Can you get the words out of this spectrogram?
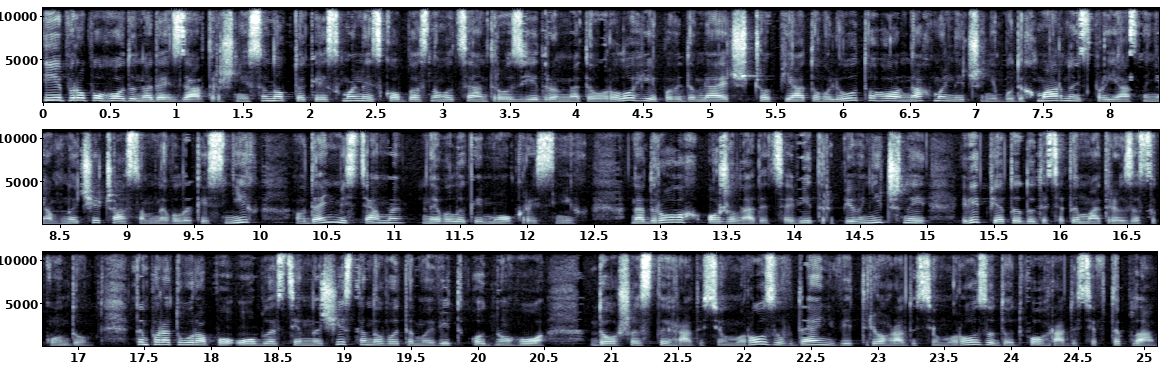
І про погоду на день завтрашній синоптики з Хмельницького обласного центру з гідрометеорології повідомляють, що 5 лютого на Хмельниччині буде хмарно із проясненням. Вночі часом невеликий сніг, в день місцями невеликий мокрий сніг. На дорогах ожеледиться. Вітер північний від 5 до 10 метрів за секунду. Температура по області вночі становитиме від 1 до 6 градусів морозу, в день від 3 градусів морозу до 2 градусів тепла.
